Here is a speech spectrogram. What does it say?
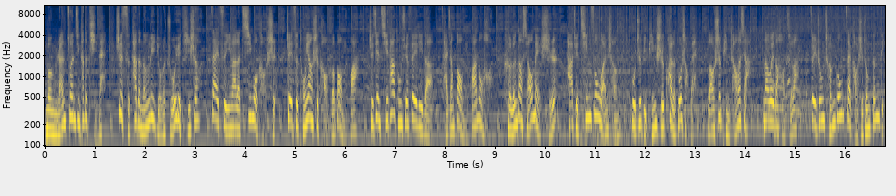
猛然钻进她的体内。至此，她的能力有了卓越提升，再次迎来了期末考试。这次同样是考核爆米花，只见其他同学费力的才将爆米花弄好，可轮到小美时，她却轻松完成，不知比平时快了多少倍。老师品尝了下，那味道好极了，最终成功在考试中登顶。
